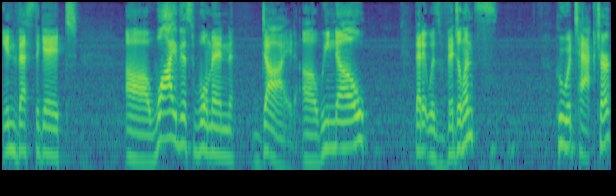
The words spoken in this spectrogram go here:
investigate uh, why this woman died. Uh, we know that it was Vigilance who attacked her.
